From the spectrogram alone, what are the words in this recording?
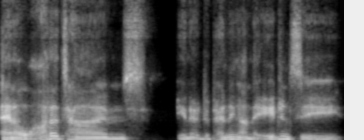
And a lot of times, you know, depending on the agency,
